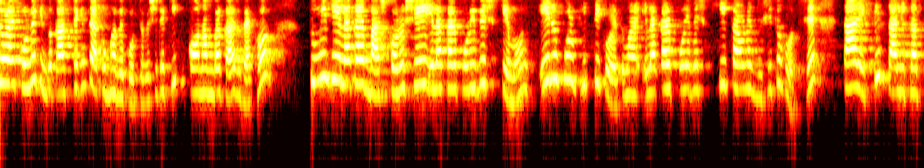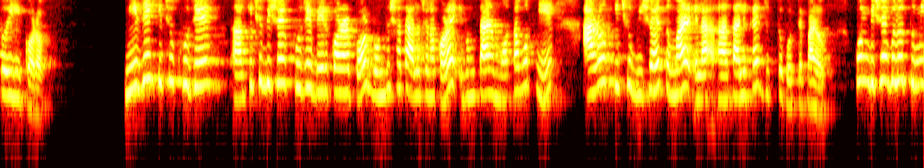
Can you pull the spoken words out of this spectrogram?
জোড়ায় করবে, কিন্তু কাজটা কিন্তু এককভাবে করতে হবে। সেটা কি? ক নাম্বার কাজ, দেখো। তুমি যে এলাকায় বাস করো, সেই এলাকার পরিবেশ কেমন? এর উপর ভিত্তি করে তোমার এলাকার পরিবেশ কি কারণে দূষিত হচ্ছে, তার একটি তালিকা তৈরি করো। নিজে কিছু খুঁজে কিছু বিষয় খুঁজে বের করার পর বন্ধুর সাথে আলোচনা করো এবং তার মতামত নিয়ে আরও কিছু বিষয় তোমার তালিকায় যুক্ত করতে পারো। কোন বিষয়গুলো তুমি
